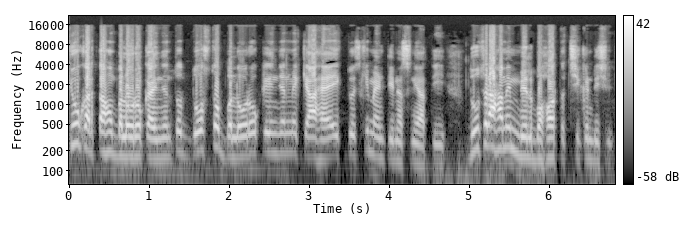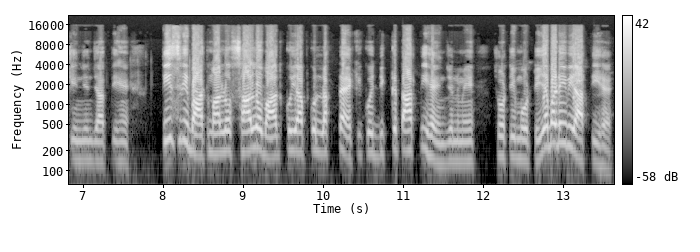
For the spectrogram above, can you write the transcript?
क्यों करता हूँ बलोरो का इंजन? तो दोस्तों, बलोरो के इंजन में क्या है? एक तो इसकी मेंटेनेंस नहीं आती। दूसरा, हमें मिल बहुत अच्छी कंडीशन के इंजन जाती हैं। तीसरी बात, मान लो, सालों बाद कोई आपको लगता है कि कोई दिक्कत आती है इंजन में छोटी मोटी या बड़ी भी आती है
